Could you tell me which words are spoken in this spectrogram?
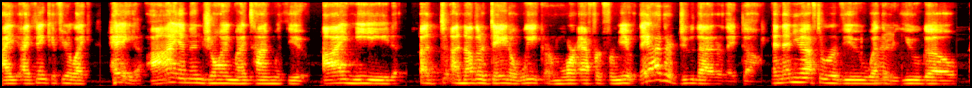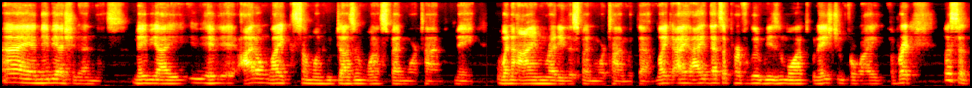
I, I think if you're like, hey, I am enjoying my time with you, I need a, another date a week or more effort from you. They either do that or they don't. And then you have to review whether Right. you go, ah, I, maybe I should end this. Maybe I, I don't like someone who doesn't want to spend more time with me when I'm ready to spend more time with them. Like I, I that's a perfectly reasonable explanation for why a break. Listen,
